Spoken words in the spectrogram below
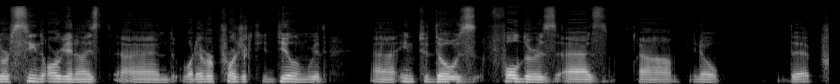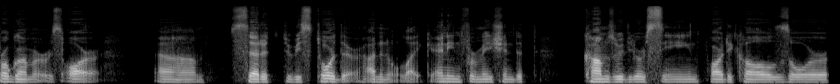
your scene organized and whatever project you're dealing with uh, into those folders as um, you know the programmers are um, set it to be stored there. I don't know, like any information that comes with your scene, particles or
